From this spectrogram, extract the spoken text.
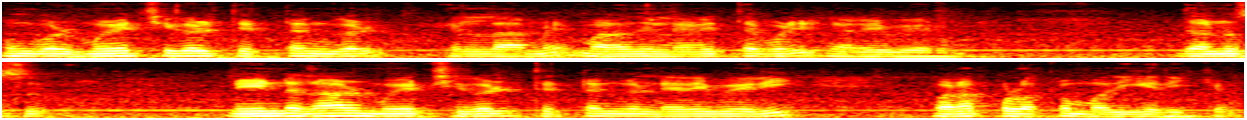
உங்கள் முயற்சிகள் திட்டங்கள் எல்லாமே மனதில் நினைத்தபடி நிறைவேறும். தனுசு நீண்ட நாள் முயற்சிகள் திட்டங்கள் நிறைவேறி பணப்புழக்கம் அதிகரிக்கும்.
